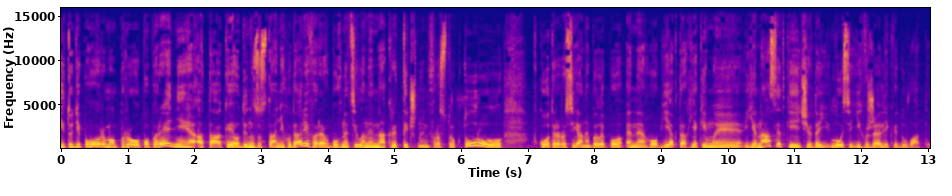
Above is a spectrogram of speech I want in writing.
І тоді поговоримо про попередні атаки. Один з останніх ударів РФ був націлений на критичну інфраструктуру. Вкотре росіяни били по енергооб'єктах. Якими є наслідки, і чи вдалося їх вже ліквідувати?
